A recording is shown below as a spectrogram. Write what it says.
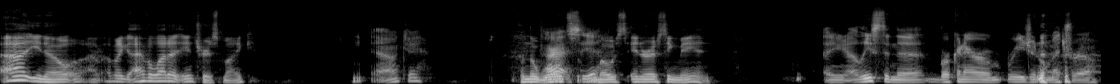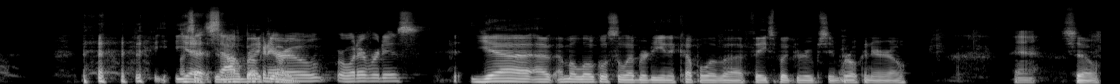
Uh, you know, I, I'm like, I have a lot of interest, Mike. Yeah, okay. I'm the right, world's so yeah. most interesting man. Uh, you know, at least in the Broken Arrow Regional Metro. Yes, that? South Broken backyard. Arrow or whatever it is. Yeah, I, I'm a local celebrity in a couple of uh, Facebook groups in Broken Arrow. Yeah. So,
